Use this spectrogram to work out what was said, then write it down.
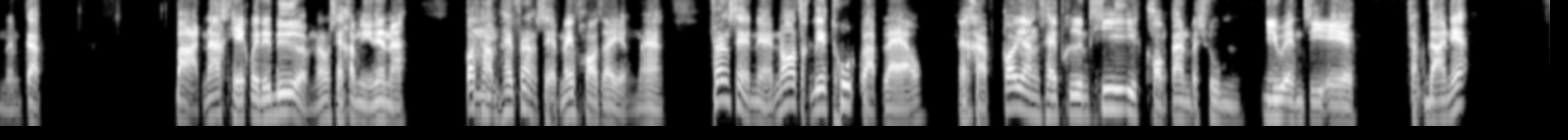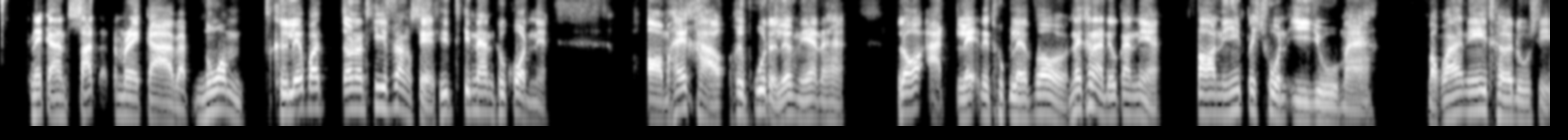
เหมือนกับ ปาดหน้าเค้กไปดื้อๆต้องใช้คำนี้เนี่ยนะก็ทำให้ฝรั่งเศสไม่พอใจอย่างมาก ฝรั่งเศสเนี่ยนอกจากเรียกทูตกลับแล้วนะครับ ก็ยังใช้พื้นที่ของการประชุม UNGA สัปดาห์เนี้ยในการซัดอเมริกาแบบน่วม คือเรียกว่าเจ้าหน้าที่ฝรั่งเศสที่ที่นั่นทุกคนเนี่ย ออกมาให้ข่าวคือพูดแต่เรื่องนี้นะฮะแล้วก็อัดเละในทุกเลเวลในขณะเดียวกันเนี่ย ตอนนี้ไปชวน EU มา บอกว่านี่เธอดูสิ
